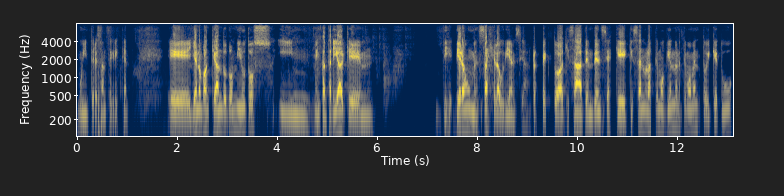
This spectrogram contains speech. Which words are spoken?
Muy interesante, Cristian. Eh, ya nos van quedando dos minutos y me encantaría que mm, dieras un mensaje a la audiencia respecto a quizás tendencias que quizás no las estemos viendo en este momento y que tú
